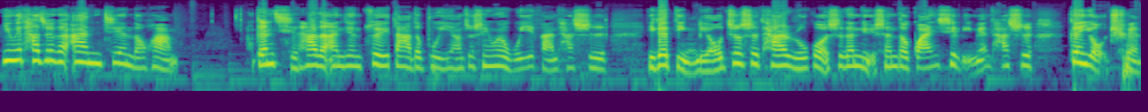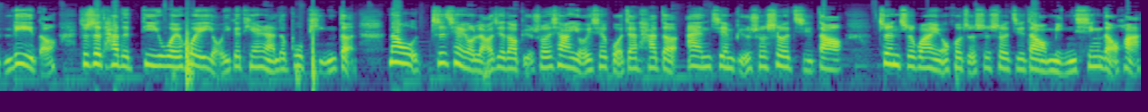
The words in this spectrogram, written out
因为他这个案件的话，跟其他的案件最大的不一样，就是因为吴亦凡他是一个顶流，就是他如果是跟女生的关系里面，他是更有权利的，就是他的地位会有一个天然的不平等。那我之前有了解到，比如说像有一些国家，他的案件，比如说涉及到政治官员或者是涉及到明星的话。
